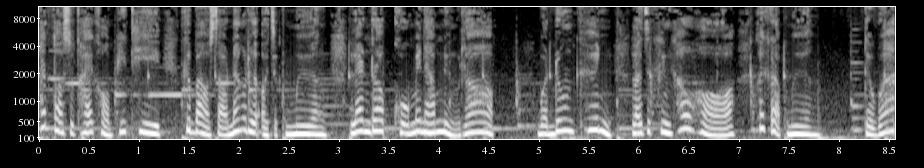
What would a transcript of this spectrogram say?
ขั้นตอนสุดท้ายของพิธีคือบ่าวสาวนั่งเรือออกจากเมืองแล่นรอบโค้งแม่น้ำหนึ่งรอบ วันรุ่งขึ้นเราจะคืนเข้าหอค่อยกลับเมือง แต่ว่า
